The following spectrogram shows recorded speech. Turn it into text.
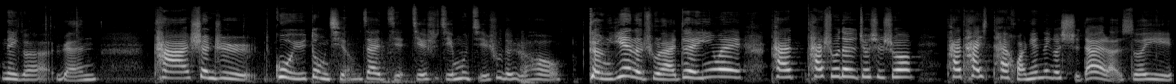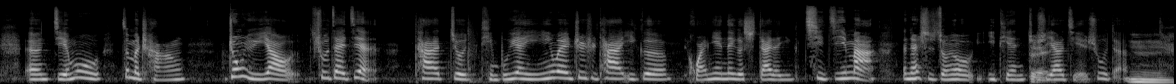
那个人，他甚至过于动情，在结结束节目结束的时候哽咽了出来。对，因为他他说的就是说他太太怀念那个时代了，所以嗯、节目这么长，终于要说再见。他就挺不愿意，因为这是他一个怀念那个时代的一个契机嘛。但但是总有一天就是要结束的。嗯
